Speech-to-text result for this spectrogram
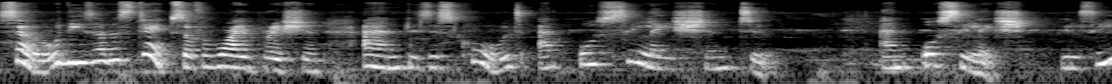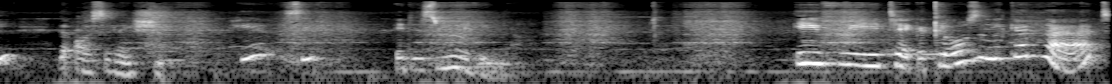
So these are the steps of a vibration and this is called an oscillation too. An oscillation. We'll see the oscillation. Here, see, it is moving now. If we take a closer look at that,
